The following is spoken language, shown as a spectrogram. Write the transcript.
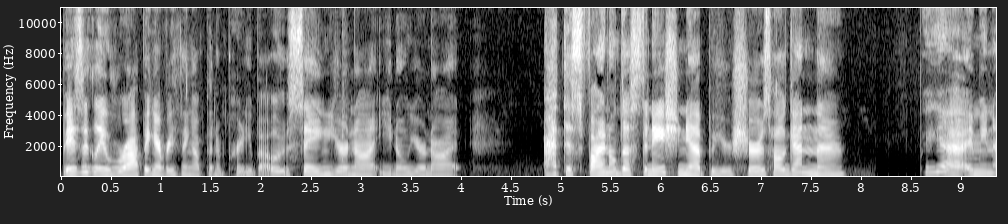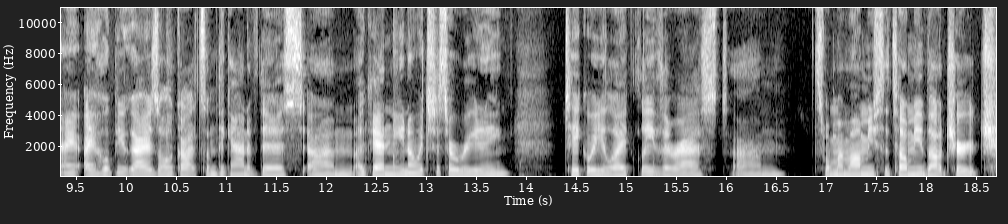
basically wrapping everything up in a pretty bow, saying you're not, you know, you're not at this final destination yet, but you're sure as hell getting there. But yeah, I mean, I, I hope you guys all got something out of this. Um, again, you know, it's just a reading. Take what you like, leave the rest. Um, that's what my mom used to tell me about church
